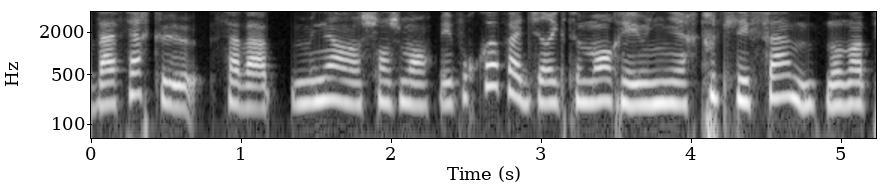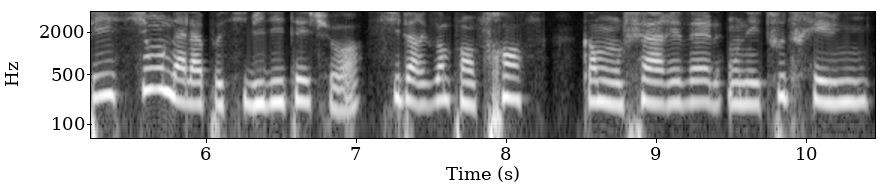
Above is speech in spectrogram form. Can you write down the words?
va faire que ça va mener à un changement. Mais pourquoi pas directement réunir toutes les femmes dans un pays si on a la possibilité, tu vois? Si par exemple en France, comme on le fait à Révèle, on est toutes réunies,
